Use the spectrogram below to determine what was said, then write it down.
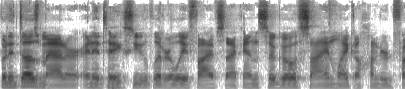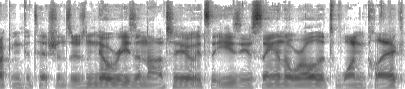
But it does matter, and it takes you literally five seconds. So go sign like a hundred fucking petitions. There's no reason not to. It's the easiest thing in the world. It's one click.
